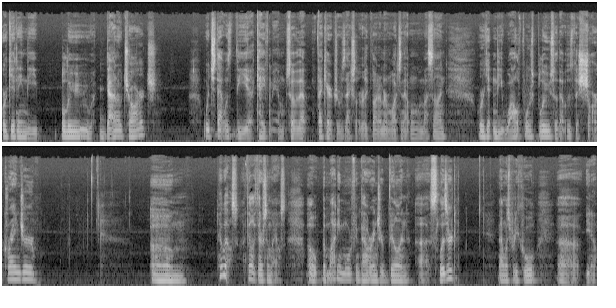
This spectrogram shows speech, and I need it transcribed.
We're getting the blue Dino Charge, which that was the uh, caveman. So that that character was actually really fun. I remember watching that one with my son. We're getting the Wild Force blue, so that was the Shark Ranger. Um, who else? I feel like there's somebody else. Oh, the Mighty Morphin Power Ranger villain, uh, Snizard. That was pretty cool. Uh, you know,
